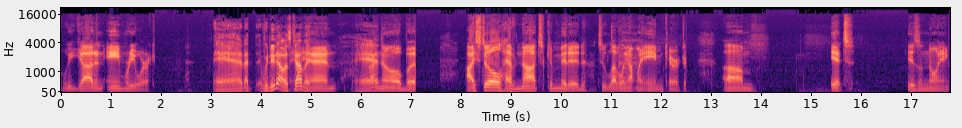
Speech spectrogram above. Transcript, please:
we got an aim rework, And I, we knew that was coming. and I know, but I still have not committed to leveling up my aim character. Um, it is annoying.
